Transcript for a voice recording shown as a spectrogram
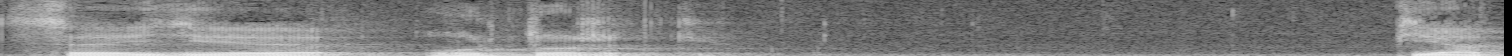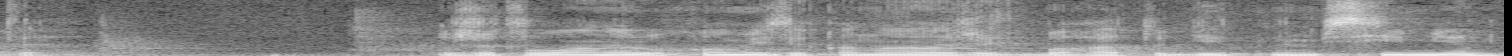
це є гуртожитки. П'яте житлова нерухомість, яка належить багатодітним сім'ям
